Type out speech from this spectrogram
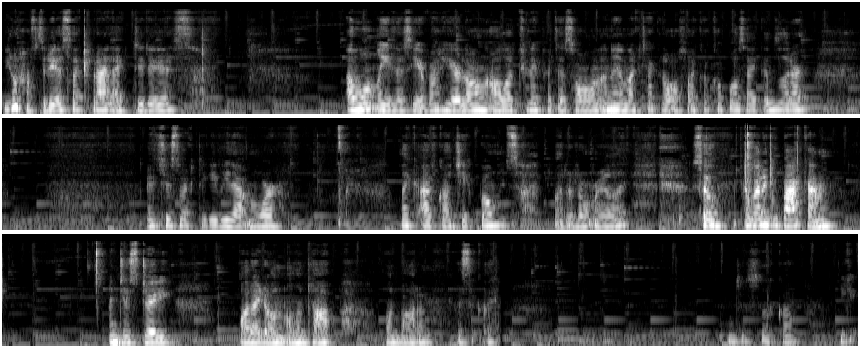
You don't have to do this like but I like to do this. I won't leave this here about here long. I'll literally put this on and then like take it off like a couple of seconds later. It's just like to give you that more, like I've got cheekbones, but I don't really. So I'm gonna go back in and just do what I done on top, on bottom, basically. And just look up. Get,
